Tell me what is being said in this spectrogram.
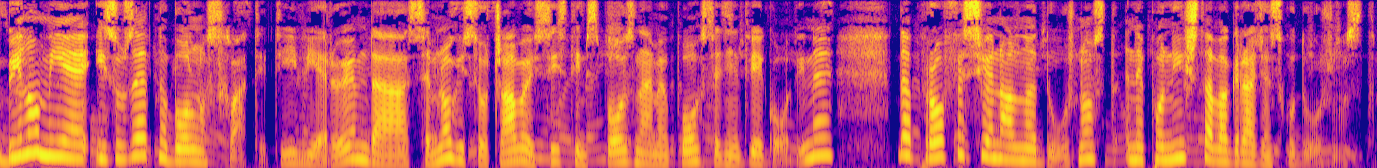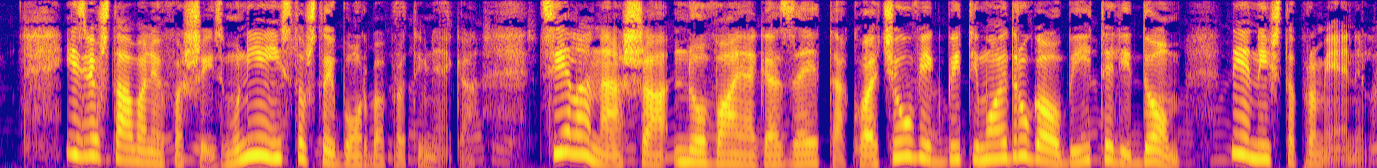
Bilo mi je izuzetno bolno shvatiti i vjerujem da se mnogi suočavaju s istim spoznajama u posljednje dvije godine da profesionalna dužnost ne poništava građansku dužnost. Izvještavanje o fašizmu nije isto što i borba protiv njega. Cijela naša Novaja gazeta, koja će uvijek biti moja druga obitelj i dom, nije ništa promijenila.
